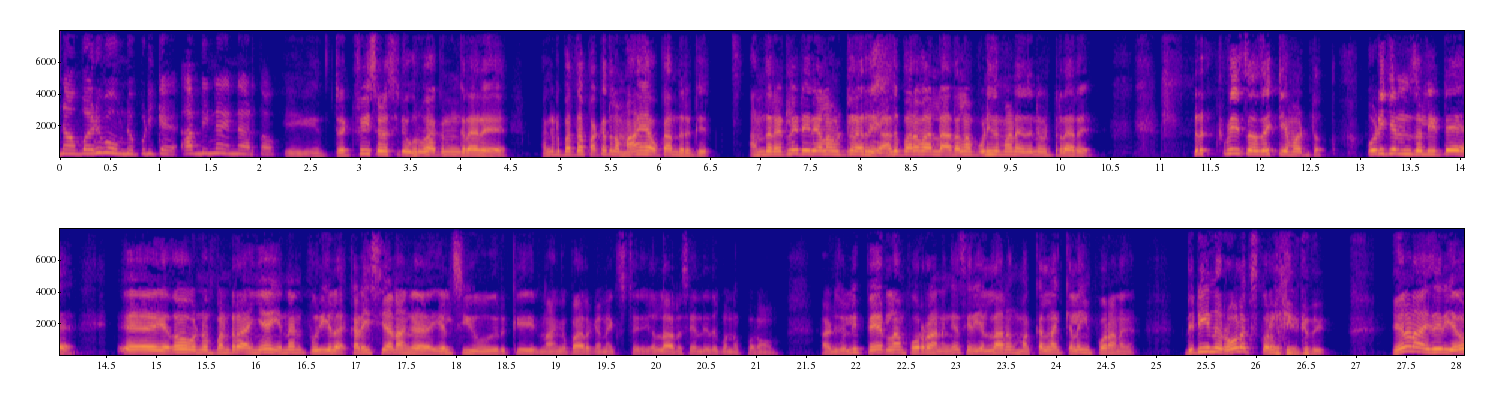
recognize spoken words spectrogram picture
நான் வருவோம் உன்னை பிடிக்க. அப்படின்னா என்ன அர்த்தம்? ட்ரக் ஃப்ரீ சொசைட்டியை உருவாக்கணுங்கிறாரு. அங்கிட்டு பார்த்தா பக்கத்துல மாயா உட்காந்துருக்கு அந்த ரெட் லைட் ஏரியாலாம் விட்டுறாரு. அது பரவாயில்ல அதெல்லாம் புனிதமான இதுன்னு விட்டுறாரு. சொசைட்டியை மட்டும் பிடிக்கணும்னு சொல்லிட்டு ஏதோ ஒன்று பண்ணுறாங்க என்னன்னு புரியல. கடைசியாக நாங்கள் எல்சியூ இருக்கு. நாங்கள் பாருங்க நெக்ஸ்ட்டு எல்லாரும் சேர்ந்து இது பண்ண போகிறோம் அப்படின்னு சொல்லி பேர்லாம் போடுறானுங்க. சரி எல்லாரும் மக்கள்லாம் கிளம்பி போகிறானுங்க திடீர்னு ரோலக்ஸ் குரல் கேட்குது ஏன்னா இது? ஏதோ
